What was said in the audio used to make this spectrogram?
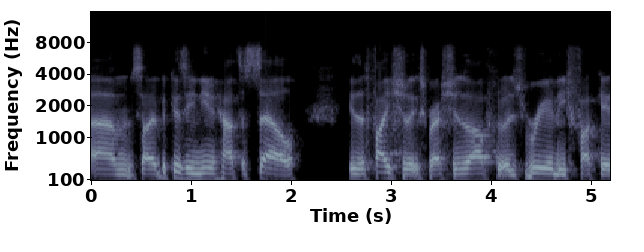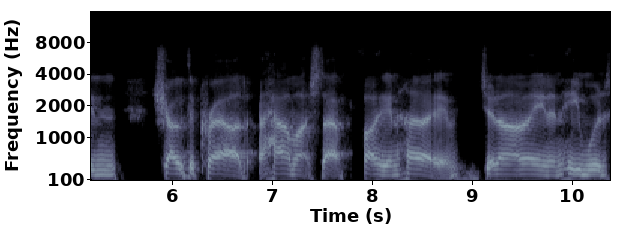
Um, so because he knew how to sell, the facial expressions afterwards really fucking showed the crowd how much that fucking hurt him. Do you know what I mean? And he would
